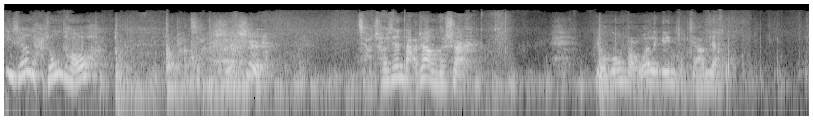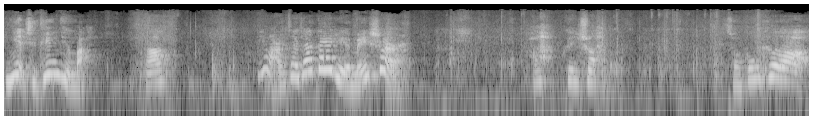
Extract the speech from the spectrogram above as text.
一讲俩钟头，讲时事，讲朝鲜打仗的事儿。有功夫我得给你讲讲，你也去听听吧。啊，你晚上在家待着也没事儿。好了，不跟你说了，做功课。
